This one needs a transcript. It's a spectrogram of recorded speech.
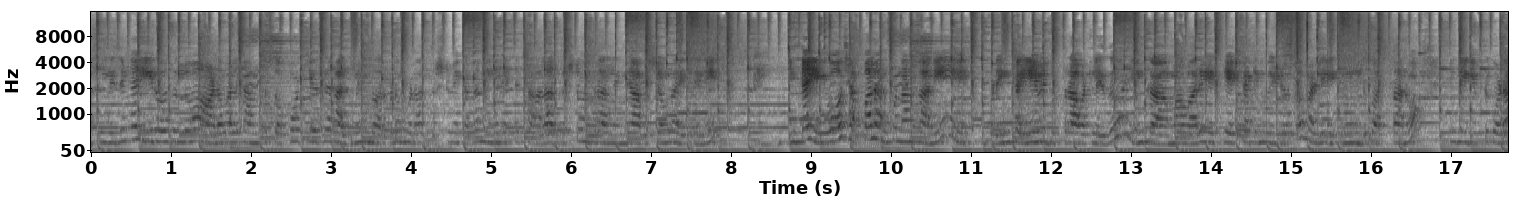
అసలు నిజంగా ఈ రోజుల్లో ఆడవాళ్ళకి అంత సపోర్ట్ చేసే హస్బెండ్ దొరకడం కూడా అదృష్టమే కదా. నేనైతే చాలా అదృష్టవంతురాలండి ఆ విషయంలో అయితేనే. ఇంకా ఏవో చెప్పాలనుకున్నాను కానీ ఇప్పుడు ఇంకా ఏమీ గుర్తు రావట్లేదు. ఇంకా మా వారి కేక్ కటింగ్ వీడియోతో మళ్ళీ ముందుకు వస్తాను. ఇంకా ఈ గిఫ్ట్ కూడా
